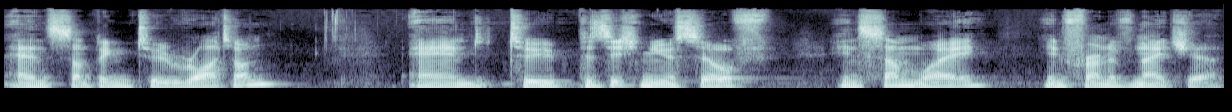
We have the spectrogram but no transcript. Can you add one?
and something to write on and to position yourself in some way in front of nature.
